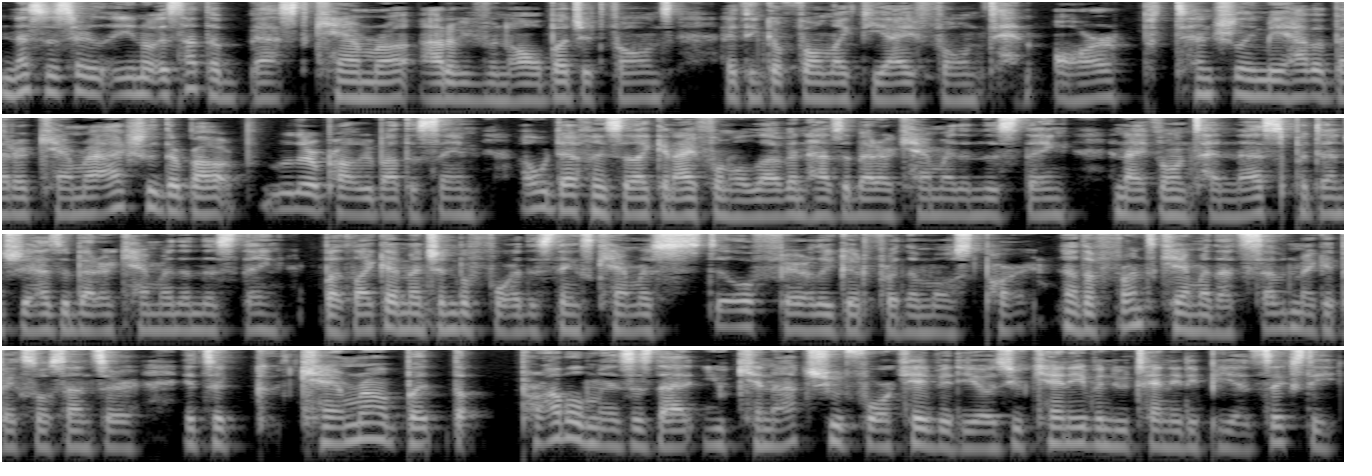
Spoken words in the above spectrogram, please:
necessarily, you know, it's not the best camera out of even all budget phones. I think a phone like the iPhone 10R potentially may have a better camera. Actually, they're about they're probably about the same. I would definitely say like an iPhone 11 has a better camera than this thing. An iPhone 10s potentially has a better camera than this thing. But like I mentioned before, this thing's camera is still fairly good for the most part. Now the front camera, that 7 megapixel sensor, it's a good camera, but the problem is is that you cannot shoot 4K videos. You can't even do 1080p at 60.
